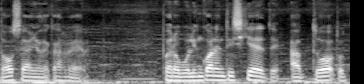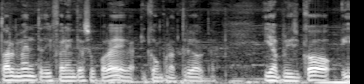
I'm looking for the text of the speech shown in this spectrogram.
12 años de carrera. Pero Bulín 47 actuó totalmente diferente a su colega y compatriota y aplicó y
